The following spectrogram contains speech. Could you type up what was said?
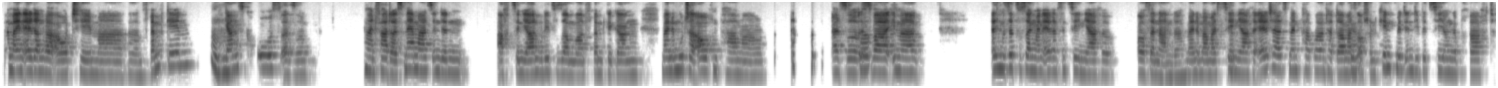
bei meinen Eltern war auch Thema äh, Fremdgehen mhm. ganz groß. Also mein Vater ist mehrmals in den 18 Jahren, wo die zusammen waren, fremdgegangen. Meine Mutter auch ein paar Mal. Also ja. es war immer, also ich muss dazu sagen, meine Eltern sind zehn Jahre auseinander. Meine Mama ist zehn ja. Jahre älter als mein Papa und hat damals auch schon ein Kind mit in die Beziehung gebracht.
